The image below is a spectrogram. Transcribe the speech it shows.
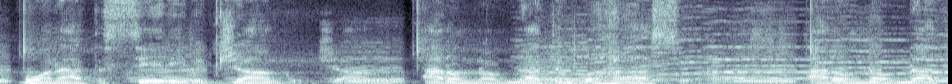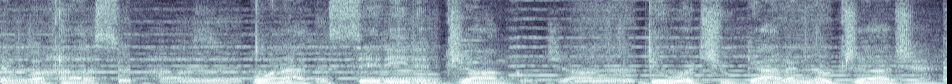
Born out the city, the jungle. I don't know nothing but hustle. I don't know nothing but hustle. Born out the city, the jungle. Do what you gotta, no judging.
